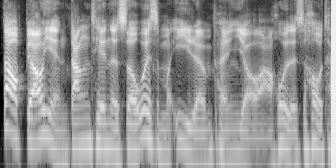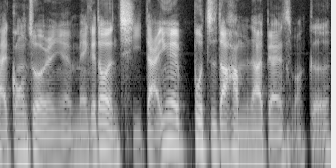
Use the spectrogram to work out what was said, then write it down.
到表演当天的时候，为什么艺人朋友啊，或者是后台工作人员每个都很期待？因为不知道他们在表演什么歌，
